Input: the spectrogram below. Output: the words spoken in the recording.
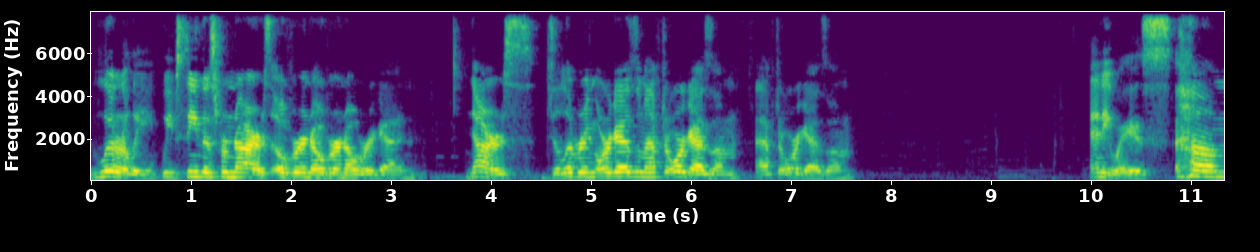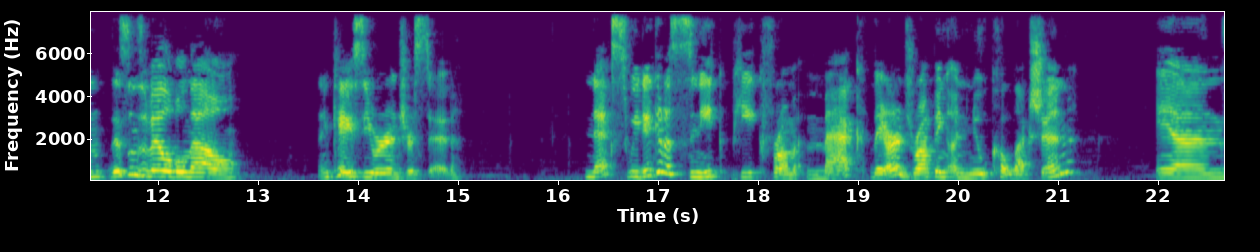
Literally, we've seen this from NARS over and over and over again. NARS, delivering orgasm after orgasm after orgasm. Anyways, um, this one's available now in case you were interested. Next, we did get a sneak peek from MAC. They are dropping a new collection and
